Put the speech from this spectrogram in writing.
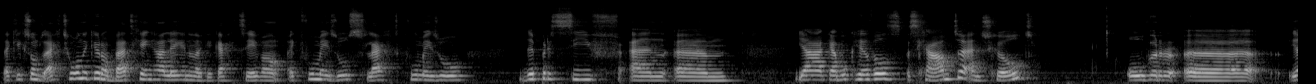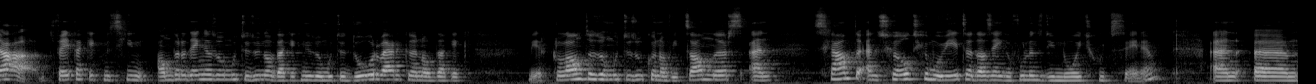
dat ik soms echt gewoon een keer op bed ging gaan liggen en dat ik echt zei van, ik voel mij zo slecht, ik voel mij zo depressief en... Um, ja, ik heb ook heel veel schaamte en schuld over uh, ja, het feit dat ik misschien andere dingen zou moeten doen, of dat ik nu zou moeten doorwerken, of dat ik meer klanten zou moeten zoeken of iets anders. En schaamte en schuld, je moet weten, dat zijn gevoelens die nooit goed zijn. Hè? En uh,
